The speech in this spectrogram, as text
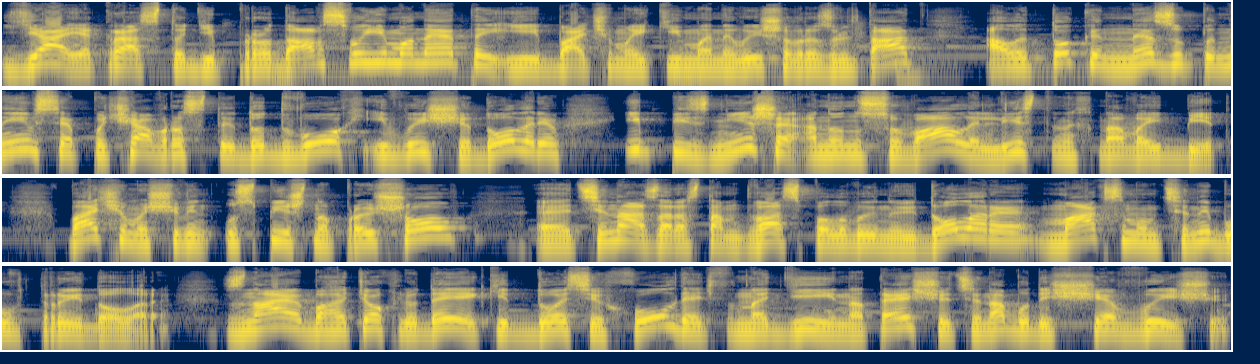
Я якраз тоді продав свої монети і бачив бачимо, який в мене вийшов результат. Але токен не зупинився, почав рости до 2 і вище доларів, і пізніше анонсували лістинг на WhiteBit. Бачимо, що він успішно пройшов. Е, ціна зараз там 2,5 долари, максимум ціни був 3 долари. Знаю багатьох людей, які досі холдять в надії на те, що ціна буде ще вищою.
